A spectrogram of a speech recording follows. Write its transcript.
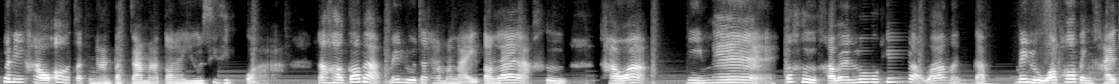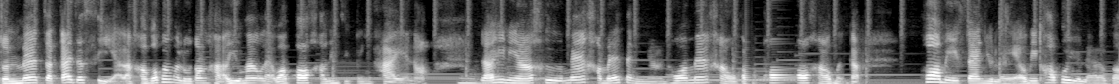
คนนี้เขาออกจากงานประจำมาตอนอายุสี่สิบกว่า แล้วเขาก็แบบไม่รู้จะทำอะไรตอนแรกอะคือเขาอะมีแม่ ก็คือเขาเป็นลูกที่แบบว่าเหมือนกับ ไม่รู้ว่าพ่อเป็นใครจนแม่จะใกล้จะเสียแล้วเขาก็เพิ่งมารู้ตอนเขาอายุมากแล้วว่าพ่อเขาจริงๆเป็นใครอะเนาะอืมแล้วทีเนี้ยคือแม่เขาไม่ได้แต่งงาน เพราะว่าแม่เขากับพ่อเขาเหมือนกับ พ่อมีแฟนอยู่แล้ว มีครอบครัวอยู่แล้ว แล้วก็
